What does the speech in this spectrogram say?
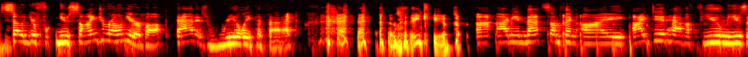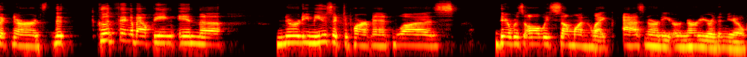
so you you signed your own yearbook. That is really pathetic. Thank you. I, I mean, that's something I I did have a few music nerds. The good thing about being in the nerdy music department was there was always someone like as nerdy or nerdier than you.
